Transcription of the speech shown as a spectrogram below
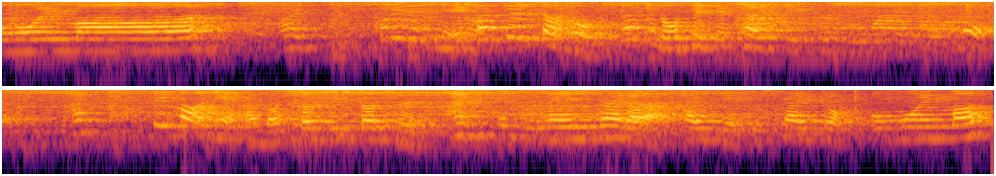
思います。はい。これですね絵描き歌の歌に乗せて書いていくんですけれども、はい。今はねあの一つ一つはい説明しながら書いていきたいと思います。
